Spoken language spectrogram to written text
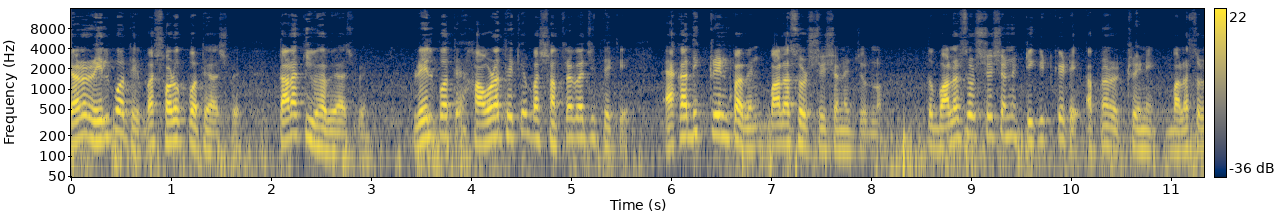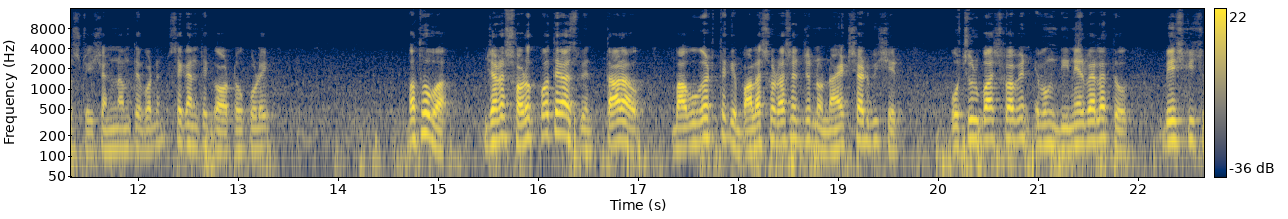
যারা রেলপথে বা সড়ক পথে আসবে, তারা কীভাবে আসবেন রেলপথে হাওড়া থেকে বা সাঁতরাগাছি থেকে একাধিক ট্রেন পাবেন বালাসোর স্টেশনের জন্য। তো বালাসোর স্টেশনের টিকিট কেটে আপনারা ট্রেনে বালাসোর স্টেশন নামতে পারেন, সেখান থেকে অটো করে। অথবা যারা সড়ক পথে আসবেন, তারাও বাবুঘাট থেকে বালাসোর আসার জন্য নাইট সার্ভিসের প্রচুর বাস পাবেন এবং দিনের বেলাতেও বেশ কিছু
